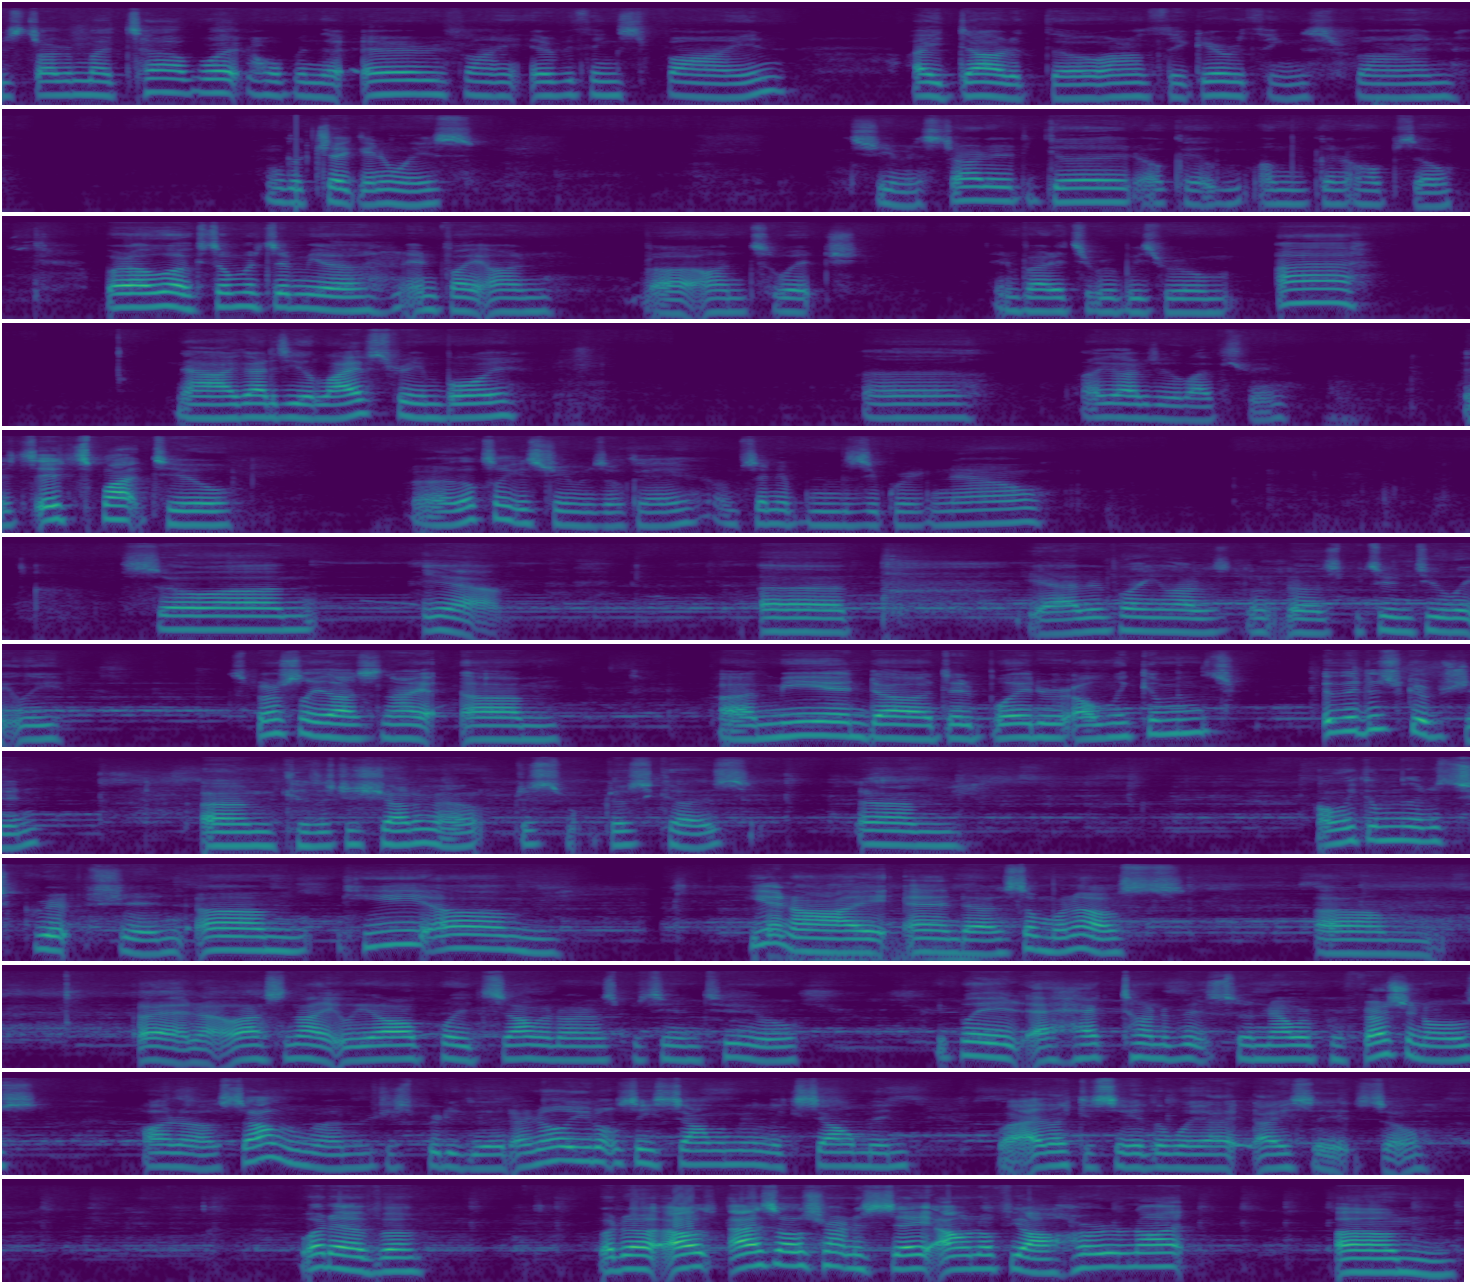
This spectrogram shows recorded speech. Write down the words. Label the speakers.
Speaker 1: restarted my tablet, hoping that everything everything's fine. I doubt it though. I don't think everything's fine. I'm go check anyways. Stream has started. Good. Okay, I'm gonna hope so. But uh, look, someone sent me an invite on uh, on Twitch. Invited to Ruby's room. Ah. Now I gotta do a live stream, boy. Uh, I gotta do a live stream. It's it's spot two. Uh, looks like his stream is okay. I'm setting up the music right now. So um, yeah. Uh, yeah, I've been playing a lot of uh, Splatoon 2 lately, especially last night. Um, uh, me and uh, Dead Blader, I'll link him in the, in the description. Um, because I just shot him out, just just because. Um, I'll link him in the description. Um, he, um, he and I and uh, someone else, um, and uh, last night we all played Salmon Run on Splatoon 2. We played a heck ton of it, so now we're professionals on uh, Salmon Run, which is pretty good. I know you don't say Salmon Run like salmon, but I like to say it the way I, I say it, so. Whatever. But uh, I was, as I was trying to say, I don't know if y'all heard or not, um,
